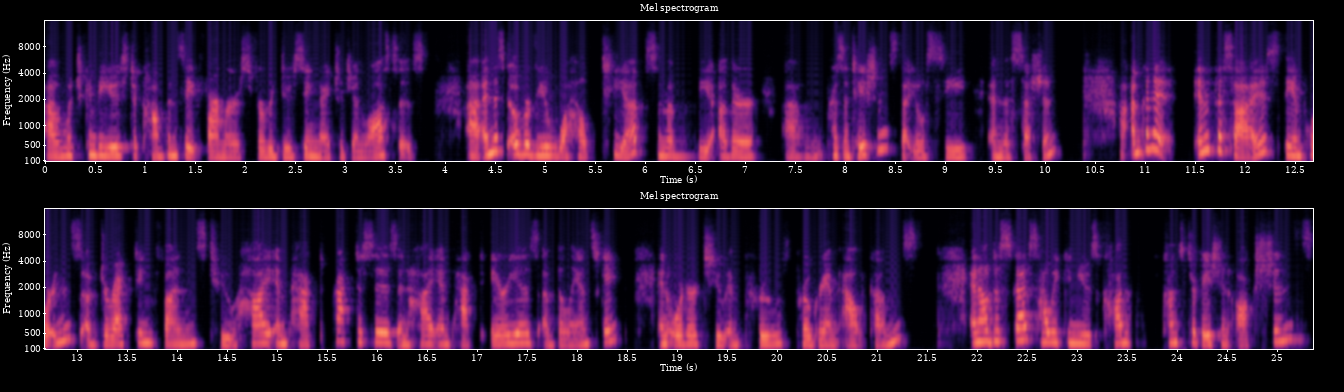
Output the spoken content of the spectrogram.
um, which can be used to compensate farmers for reducing nitrogen losses. Uh, and this overview will help tee up some of the other um, presentations that you'll see in this session. Uh, I'm going to emphasize the importance of directing funds to high impact practices and high impact areas of the landscape in order to improve program outcomes. And I'll discuss how we can use con conservation auctions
